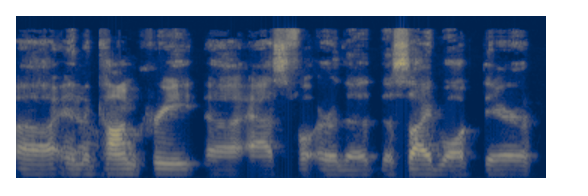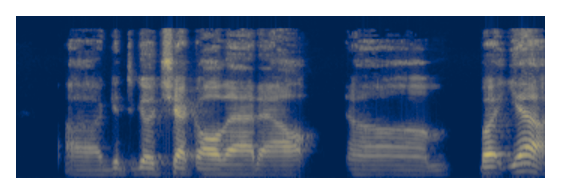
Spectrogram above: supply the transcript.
uh, in the concrete uh, asphalt or the the sidewalk there. Uh, get to go check all that out. Um, but yeah,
